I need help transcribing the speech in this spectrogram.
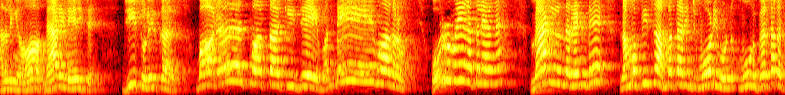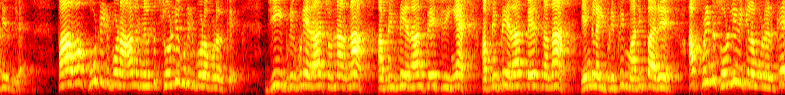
அதுலேயும் மேடையில் ஏறிட்டு ஜி சொல்லியிருக்காரு பாரத் மாதா கி ஜே வந்தே மாதரம். ஒரு ரூபாயும் கத்தலையாங்க மேடையில் இருந்த ரெண்டு நம்ம பீஸு ஐம்பத்தாறு இன்ச்சு மோடி ஒன்று மூணு பேர் தான் கத்திருக்கு பாவம் கூட்டிகிட்டு போன ஆளுங்களுக்கு சொல்லி கூட்டிகிட்டு போல போல இருக்குது ஜி இப்படி இப்படி ஏதாவது சொன்னார்னா அப்படி இப்படி ஏதாவது பேசுவீங்க. அப்படி இப்படி ஏதாவது பேசினாதான் எங்களை இப்படி இப்படி மதிப்பார். அப்படின்னு சொல்லி வைக்கல இருக்கு.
